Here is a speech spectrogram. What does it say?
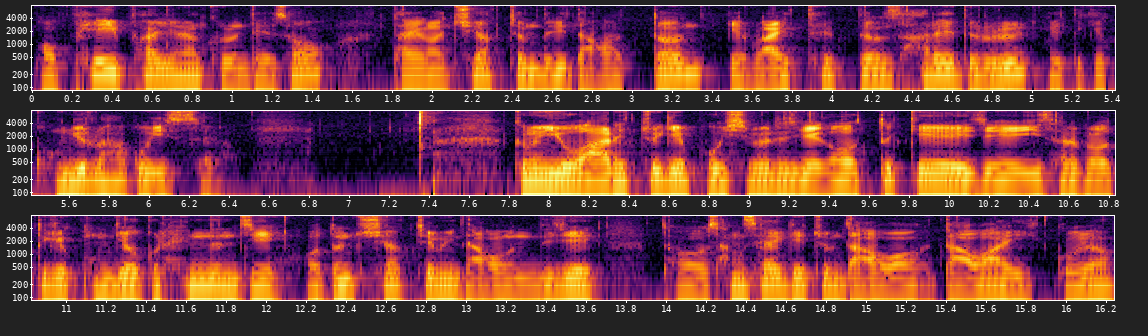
뭐 페이팔이나 그런 데서 다양한 취약점들이 나왔던 write 했던 사례들을 이렇게 공유를 하고 있어요. 그러면 이 아래쪽에 보시면은 얘가 어떻게 이제 이 사람이 어떻게 공격을 했는지 어떤 취약점이 나오는지 더 상세하게 좀 나와 나와 있고요.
